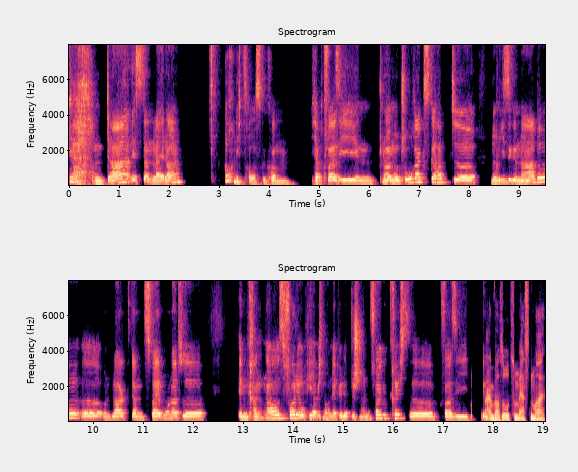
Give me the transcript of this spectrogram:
Ja, und da ist dann leider auch nichts rausgekommen. Ich habe quasi einen Pneumothorax gehabt, äh, eine riesige Narbe äh, und lag dann zwei Monate im Krankenhaus. Vor der OP habe ich noch einen epileptischen Anfall gekriegt, äh, quasi. Einfach so zum ersten Mal.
